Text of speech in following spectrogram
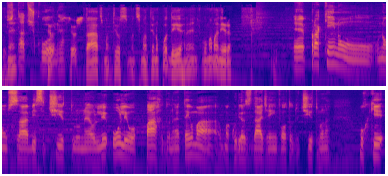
o né, status quo, seu, né? Seu status, manter o, se manter no poder, né? De alguma maneira. É, para quem não, não sabe esse título, né, o, Le, o Leopardo, né, tem uma, uma curiosidade aí em volta do título, né, porque,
